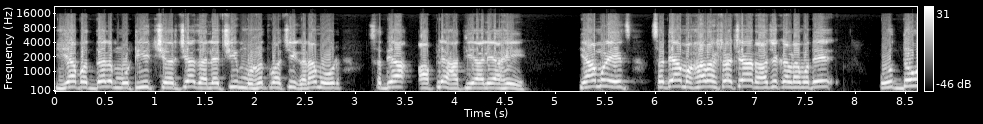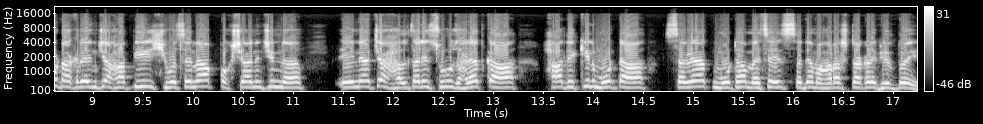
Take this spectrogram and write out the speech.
याबद्दल मोठी चर्चा झाल्याची महत्वाची घडामोड सध्या आपल्या हाती आली आहे. यामुळेच सध्या महाराष्ट्राच्या राजकारणामध्ये उद्धव ठाकरेंच्या हाती शिवसेना पक्षाने चिन्ह येण्याच्या हालचाली सुरू झाल्यात का? हा देखील मोठा सगळ्यात मोठा मेसेज सध्या महाराष्ट्राकडे फिरतोय.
